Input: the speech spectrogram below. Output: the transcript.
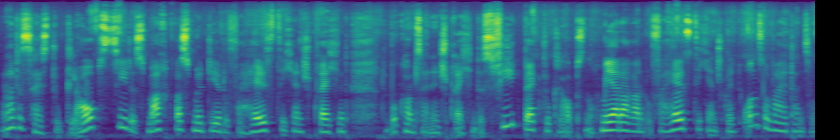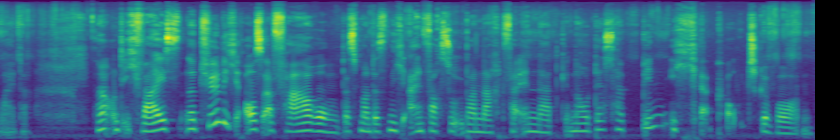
Ja, das heißt, du glaubst sie, das macht was mit dir, du verhältst dich entsprechend, du bekommst ein entsprechendes Feedback, du glaubst noch mehr daran, du verhältst dich entsprechend und so weiter und so weiter. Ja, und ich weiß natürlich aus Erfahrung, dass man das nicht einfach so über Nacht verändert. Genau deshalb bin ich ja Coach geworden.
